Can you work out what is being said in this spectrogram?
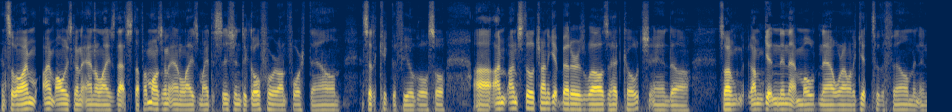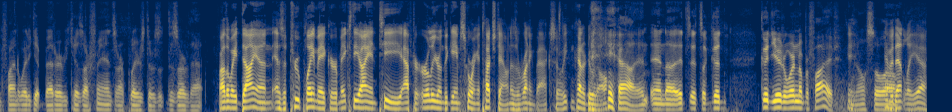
and so I'm I'm always going to analyze that stuff. I'm always going to analyze my decision to go for it on fourth down instead of kick the field goal. So uh, I'm I'm still trying to get better as well as a head coach, and uh, so I'm I'm getting in that mode now where I want to get to the film and, and find a way to get better because our fans and our players des- deserve that. By the way, Dayan, as a true playmaker, makes the INT after earlier in the game scoring a touchdown as a running back, so he can kind of do it all. yeah, and and uh, it's it's a good good year to wear number five. You know, so uh, evidently, yeah.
